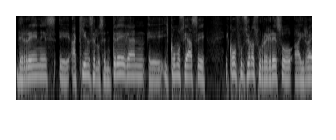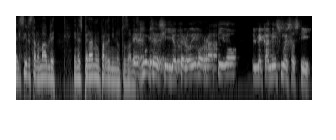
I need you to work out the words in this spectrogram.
de rehenes, eh, a quién se los entregan eh, y cómo se hace, cómo funciona su regreso a Israel. Si eres tan amable en esperarme un par de minutos, David. Es muy sencillo, te lo digo rápido, el mecanismo es así.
